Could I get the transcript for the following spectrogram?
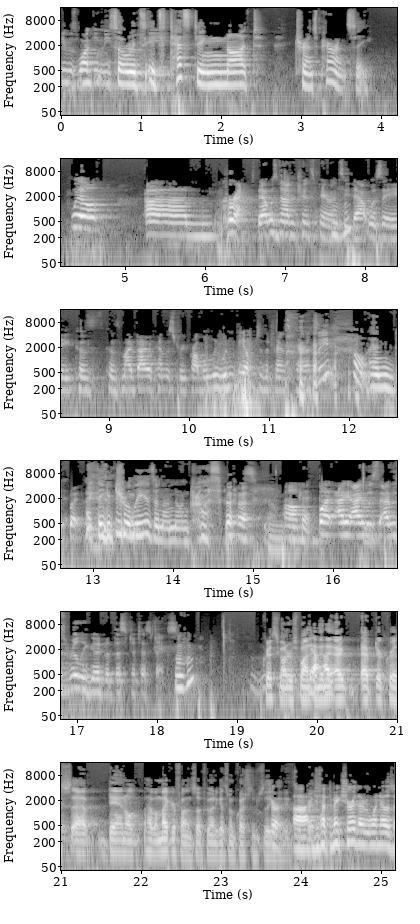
he was walking me so through it's, it's the- testing, not transparency. Well, um, correct. That was not a transparency. Mm-hmm. That was a, because my biochemistry probably wouldn't be up to the transparency. Oh, and But- I think it truly is an unknown process. Um, Okay. But I, I, was, I was really good with the statistics. Chris, you want to respond? yeah, and then I- after Chris, uh, Dan will have a microphone. So if you want to get some questions, please. Sure. Chris. Uh, just have to make sure that everyone knows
